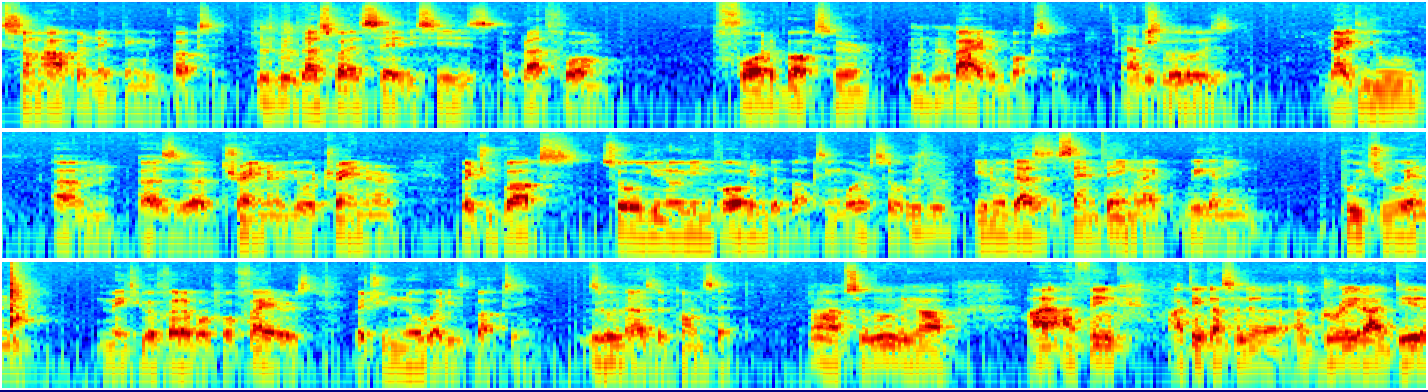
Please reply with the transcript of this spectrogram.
somehow connecting with boxing. Mm-hmm. That's why I say this is a platform for the boxer Mm-hmm. by the boxer Absolutely. because like you um, as a trainer you're a trainer but you box so you know you're involved in the boxing world so Mhm. you know that's the same thing like we're gonna put you and make you available for fighters but you know what is boxing so Mhm. that's the concept Oh, absolutely. Uh, I, I think I think that's an, a, a great idea,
